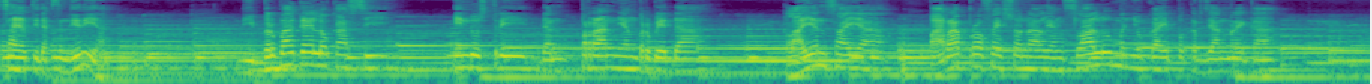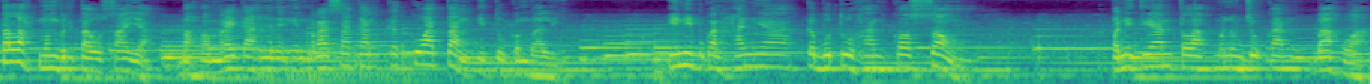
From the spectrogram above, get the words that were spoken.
saya tidak sendirian. Di berbagai lokasi, industri, dan peran yang berbeda, klien saya, para profesional yang selalu menyukai pekerjaan mereka, telah memberitahu saya bahwa mereka hanya ingin merasakan kekuatan itu kembali. Ini bukan hanya kebutuhan kosong. Penelitian telah menunjukkan bahwa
